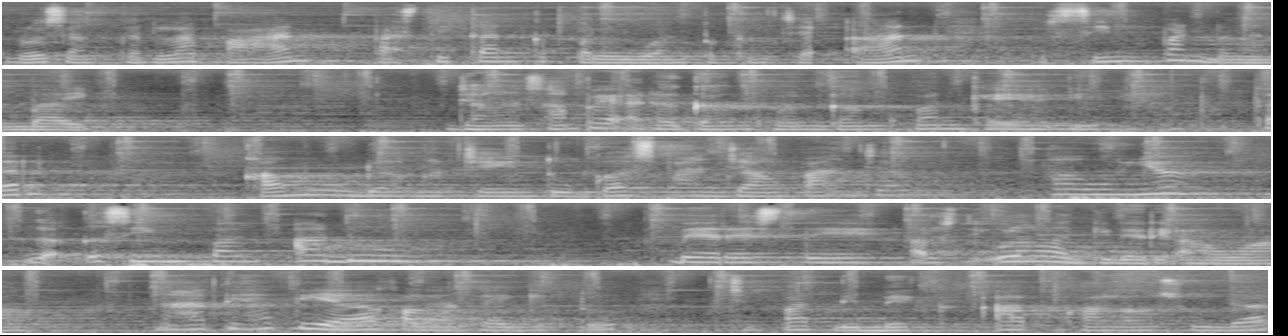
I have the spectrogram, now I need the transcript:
Terus yang kedelapan, pastikan keperluan pekerjaan tersimpan dengan baik. Jangan sampai ada gangguan-gangguan kayak di komputer, kamu udah ngerjain tugas panjang-panjang, taunya nggak kesimpan, aduh, beres deh, harus diulang lagi dari awal. Nah hati-hati ya kalau yang kayak gitu, cepat di backup kalau sudah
